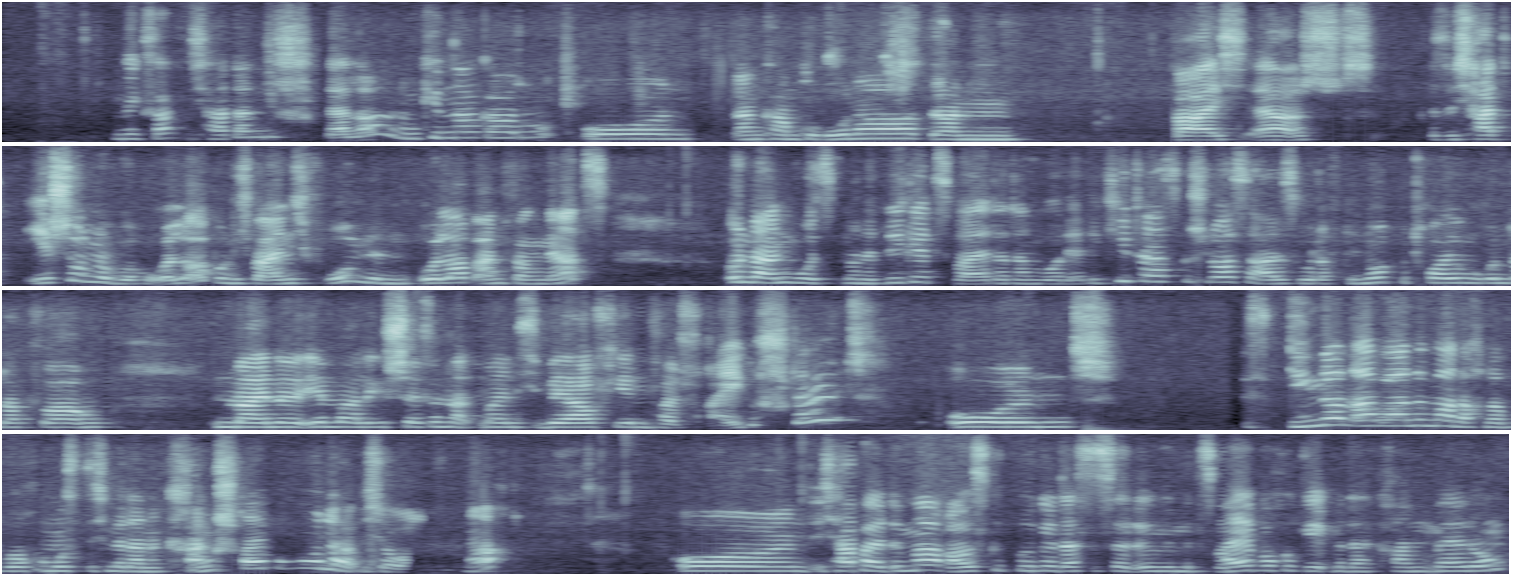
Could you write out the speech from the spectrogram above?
wie gesagt, ich hatte dann die Stelle im Kindergarten und dann kam Corona, dann war ich erst, also ich hatte eh schon eine Woche Urlaub und ich war eigentlich froh um den Urlaub Anfang März. Und dann wusste man nicht, wie geht's weiter. Dann wurde ja die Kitas geschlossen, alles wurde auf die Notbetreuung runtergefahren. Und meine ehemalige Chefin hat meint, ich wäre auf jeden Fall freigestellt. Und Es ging dann aber nicht mehr. Nach einer Woche musste ich mir dann eine Krankschreibung holen, habe ich auch gemacht. Und ich habe halt immer rausgeprügelt, dass es halt irgendwie mit zwei Wochen geht mit der Krankmeldung.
